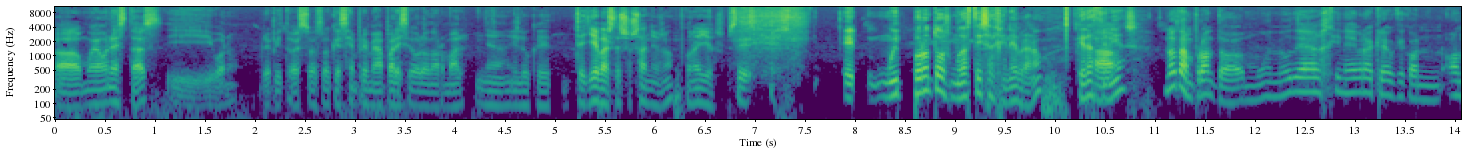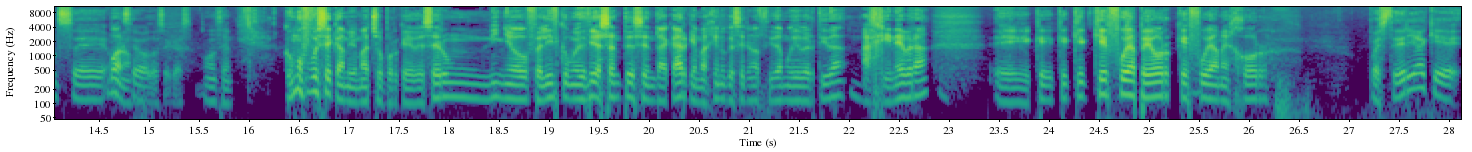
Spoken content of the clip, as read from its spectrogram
ah, muy honestas y bueno, repito, esto es lo que siempre me ha parecido lo normal. Ya, y lo que te llevas de esos años, ¿no? Con ellos. Sí. Eh, muy pronto os mudasteis a Ginebra, ¿no? ¿Qué edad tenías? No tan pronto, me mudé a Ginebra creo que con 11, Bueno. 11 o 12 casi. 11. ¿Cómo fue ese cambio, macho? Porque de ser un niño feliz, como decías antes, en Dakar, que imagino que sería una ciudad muy divertida, a Ginebra, eh, ¿qué, qué- qué- qué fue a peor? ¿Qué fue a mejor? Pues te diría que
